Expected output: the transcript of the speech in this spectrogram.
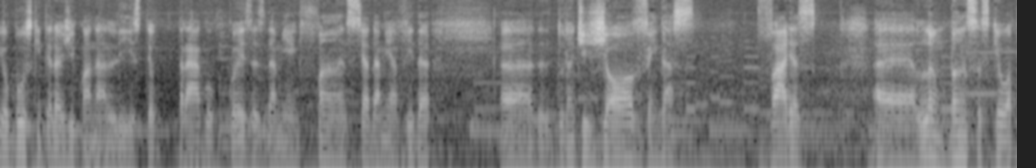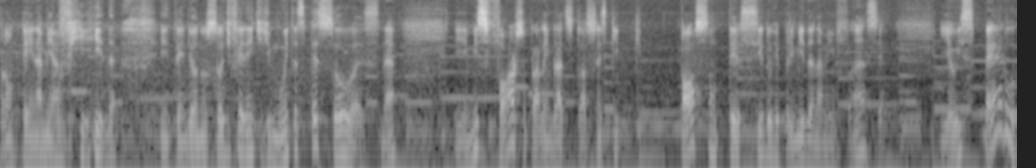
eu busco interagir com o analista, eu trago coisas da minha infância, da minha vida uh, durante jovem, as várias é, lambanças que eu aprontei na minha vida, entendeu? Eu não sou diferente de muitas pessoas, né? E me esforço para lembrar de situações que, que possam ter sido reprimidas na minha infância e eu espero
